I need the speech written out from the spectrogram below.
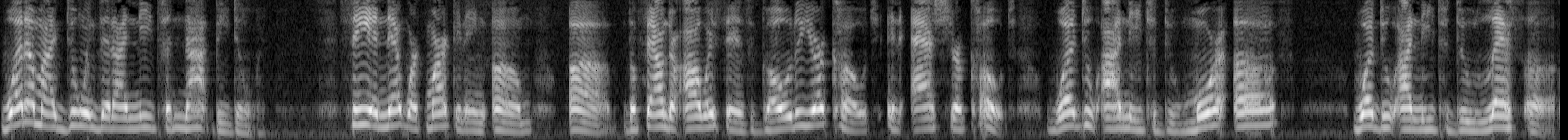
What am I doing that I need to not be doing? See, in network marketing, um, uh, the founder always says, go to your coach and ask your coach, what do I need to do more of? What do I need to do less of?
